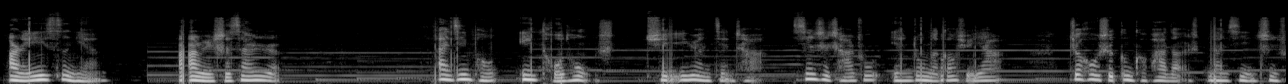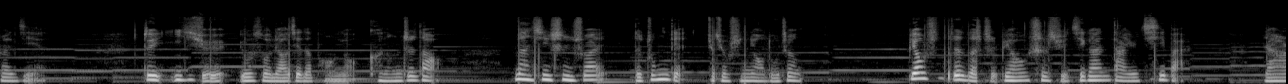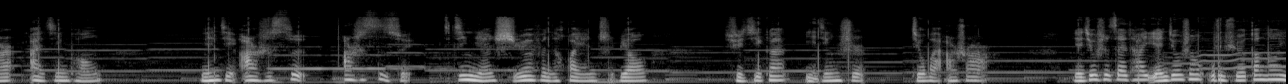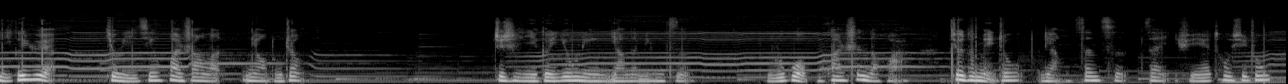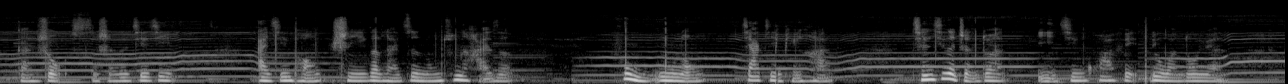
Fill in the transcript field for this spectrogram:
二零一四年二月十三日，艾金鹏因头痛去医院检查，先是查出严重的高血压，之后是更可怕的慢性肾衰竭。对医学有所了解的朋友可能知道。慢性肾衰的终点就是尿毒症，标志的指标是血肌酐大于七百。然而，艾金鹏年仅二十四二十四岁，今年十月份的化验指标血肌酐已经是九百二十二，也就是在他研究生入学刚刚一个月，就已经患上了尿毒症。这是一个幽灵一样的名字，如果不换肾的话。就得每周两三次在血液透析中感受死神的接近。艾金鹏是一个来自农村的孩子，父母务农，家境贫寒。前期的诊断已经花费六万多元，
